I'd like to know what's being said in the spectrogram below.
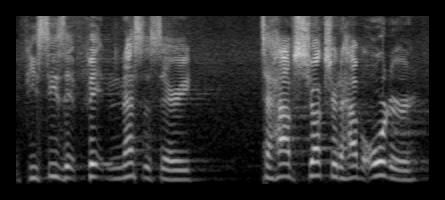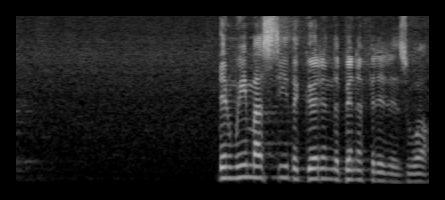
if He sees it fit and necessary to have structure, to have order, then we must see the good and the benefit it as well.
